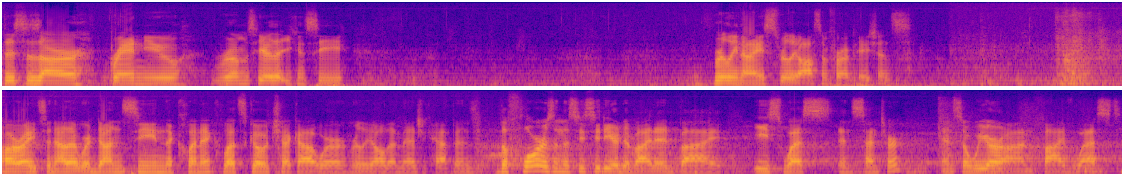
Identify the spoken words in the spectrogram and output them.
This is our brand new rooms here that you can see. Really nice, really awesome for our patients. All right, so now that we're done seeing the clinic, let's go check out where really all that magic happens. The floors in the CCD are divided by east, west, and center. And so we are on 5 West,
